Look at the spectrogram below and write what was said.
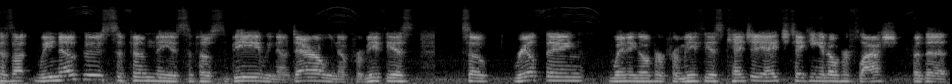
because we know who Safumni is supposed to be. We know Daryl. We know Prometheus. So real thing winning over Prometheus. KJH taking it over Flash for the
